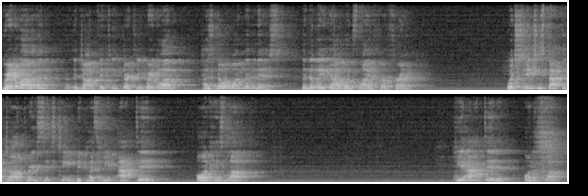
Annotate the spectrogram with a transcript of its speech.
Greater love in John 15, 13, greater love has no one than this, than to lay down one's life for a friend. Which takes us back to John 3, 16, because he acted on his love. He acted on his love.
